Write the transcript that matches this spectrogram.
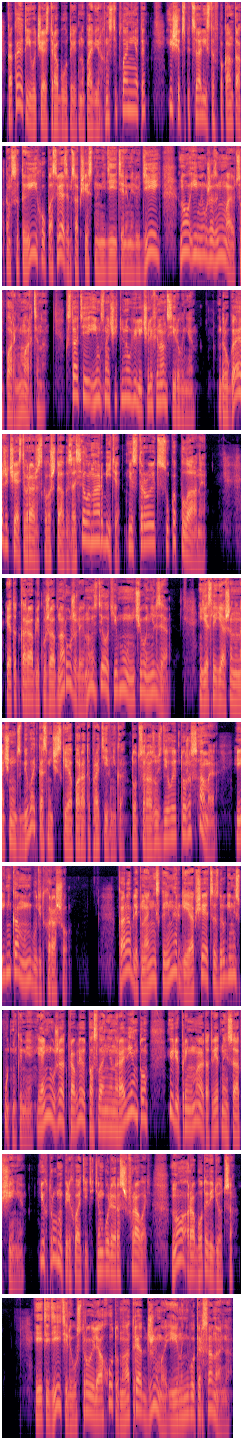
Какая-то его часть работает на поверхности планеты, ищет специалистов по контактам с ИТИХу, по связям с общественными деятелями людей, но ими уже занимаются парни Мартина. Кстати, им значительно увеличили финансирование. Другая же часть вражеского штаба засела на орбите и строит, сука, планы. Этот кораблик уже обнаружили, но сделать ему ничего нельзя. Если Яшины начнут сбивать космические аппараты противника, тот сразу сделает то же самое, и никому не будет хорошо. Кораблик на низкой энергии общается с другими спутниками, и они уже отправляют послания на Равенту или принимают ответные сообщения. Их трудно перехватить, тем более расшифровать, но работа ведется. эти деятели устроили охоту на отряд Джима и на него персонально.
